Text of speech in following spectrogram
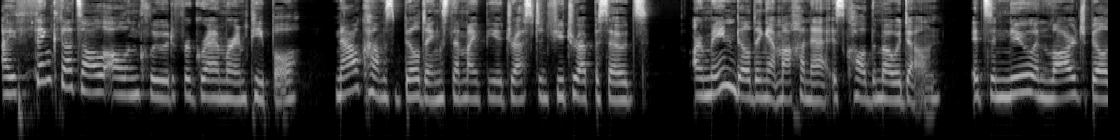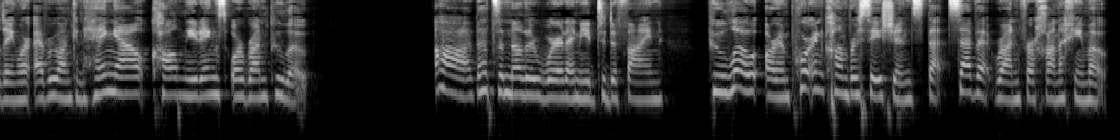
I think that's all I'll include for grammar and people. Now comes buildings that might be addressed in future episodes. Our main building at Machaneh is called the Moadone. It's a new and large building where everyone can hang out, call meetings, or run pulot. Ah, that's another word I need to define. Pulot are important conversations that Sevet run for Chanachimot.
